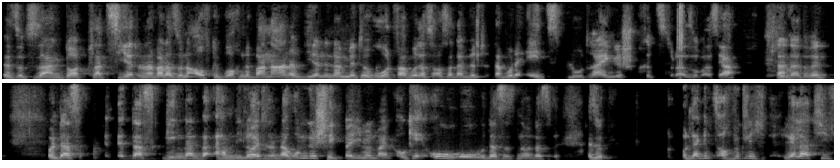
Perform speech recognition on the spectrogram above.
sozusagen dort platziert und dann war da so eine aufgebrochene Banane, die dann in der Mitte rot war, wo das aussah, da, wird, da wurde AIDS-Blut reingespritzt oder sowas, ja? Stand da drin. Und das, äh, das ging dann, haben die Leute dann da rumgeschickt bei ihm und meinen, okay, oh, oh, das ist nur, das, also, und da gibt's auch wirklich relativ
